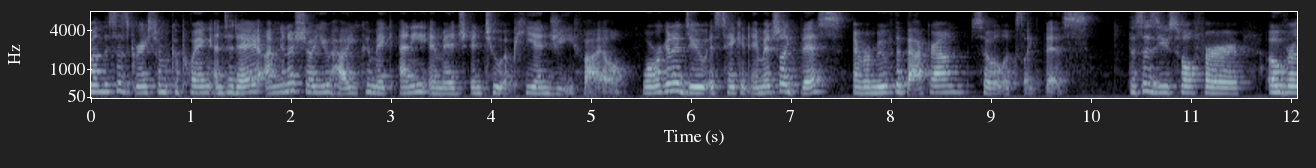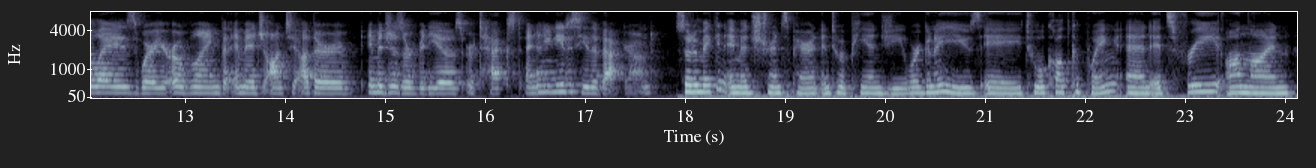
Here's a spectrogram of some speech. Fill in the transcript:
everyone, this is Grace from Kapwing and today I'm going to show you how you can make any image into a PNG file. What we're going to do is take an image like this and remove the background so it looks like this. This is useful for overlays where you're overlaying the image onto other images or videos or text and you need to see the background. So to make an image transparent into a PNG, we're going to use a tool called Kapwing and it's free online.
